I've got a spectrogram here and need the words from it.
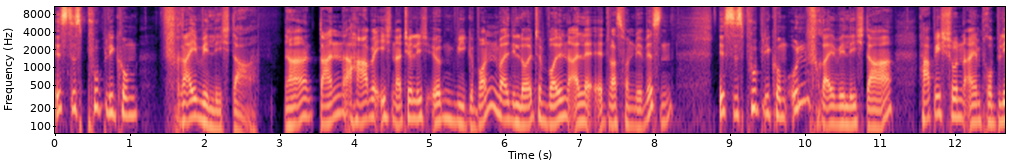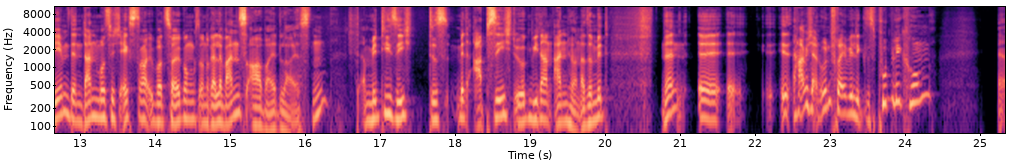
Ist das Publikum freiwillig da? Ja, dann habe ich natürlich irgendwie gewonnen, weil die Leute wollen alle etwas von mir wissen. Ist das Publikum unfreiwillig da, habe ich schon ein Problem, denn dann muss ich extra Überzeugungs- und Relevanzarbeit leisten, damit die sich das mit Absicht irgendwie dann anhören. Also mit, ne, äh, äh, habe ich ein unfreiwilliges Publikum, ja,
